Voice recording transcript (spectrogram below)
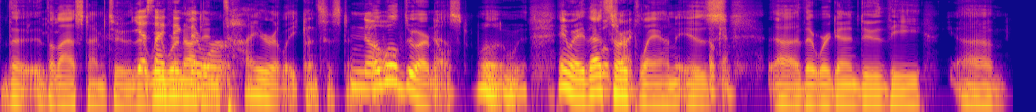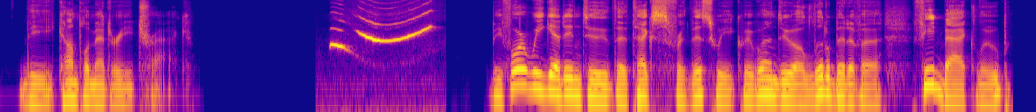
the the last time too that yes, we I were not were. entirely consistent. No, but we'll do our no. best. Well, anyway, that's we'll our plan. Is okay. uh, that we're going to do the uh, the complementary track. Before we get into the texts for this week, we want to do a little bit of a feedback loop.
